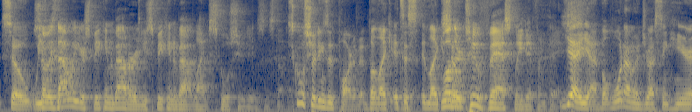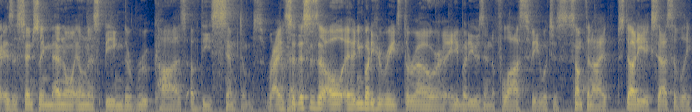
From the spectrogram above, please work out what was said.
So we So is that what you're speaking about, or are you speaking about like school shootings and stuff? Like school shootings is part of it, but like it's a like? Well, so, they're two vastly different things. yeah, yeah, but what I'm addressing here is essentially mental illness being the root cause of these symptoms, right? So this is a, oh, anybody who reads Thoreau or anybody who's into philosophy, which is something I study excessively.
